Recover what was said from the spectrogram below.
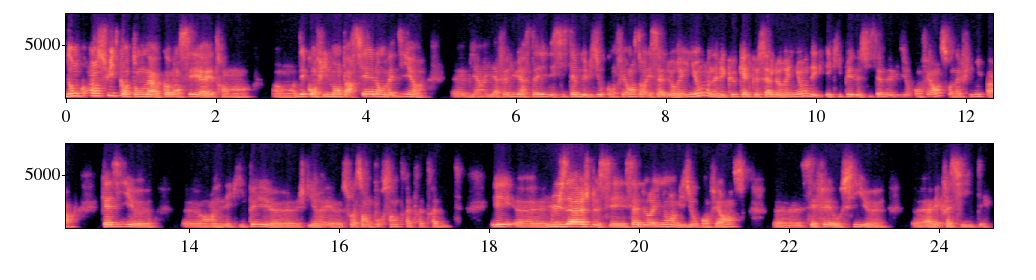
Donc ensuite, quand on a commencé à être en, en déconfinement partiel, on va dire, eh bien, il a fallu installer des systèmes de visioconférence dans les salles de réunion. On n'avait que quelques salles de réunion équipées de systèmes de visioconférence. On a fini par quasi euh, euh, en équiper, euh, je dirais, 60% très, très, très vite. Et l'usage de ces salles de réunion en visioconférence s'est fait aussi avec facilité.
